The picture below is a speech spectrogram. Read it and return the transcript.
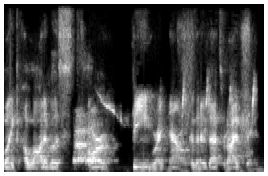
like a lot of us are being right now because I know that's what I've been.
